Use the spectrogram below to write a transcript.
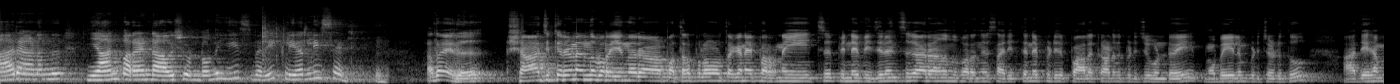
ആരാണെന്ന് ഞാൻ പറയേണ്ട ആവശ്യമുണ്ടോ എന്ന് ഹീസ് വെരി ക്ലിയർലി സെഡ് അതായത് ഷാജ് എന്ന് പറയുന്ന ഒരാൾ പത്രപ്രവർത്തകനെ പറഞ്ഞയിച്ച് പിന്നെ വിജിലൻസുകാരാണെന്ന് പറഞ്ഞ് സരിത്തിനെ പിടി പാലക്കാട് നിന്ന് പിടിച്ചു കൊണ്ടുപോയി മൊബൈലും പിടിച്ചെടുത്തു. അദ്ദേഹം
